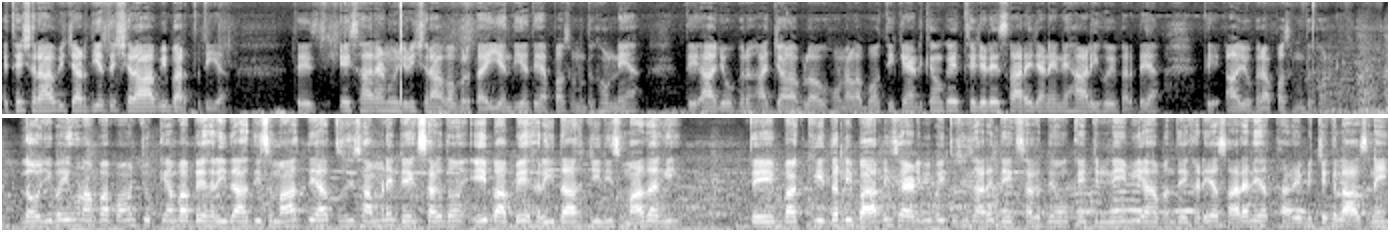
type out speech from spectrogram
ਇੱਥੇ ਸ਼ਰਾਬ ਵੀ ਚੜਦੀ ਆ ਤੇ ਸ਼ਰਾਬ ਵੀ ਵਰਤਦੀ ਆ। ਤੇ ਇਹ ਸਾਰਿਆਂ ਨੂੰ ਜਿਹੜੀ ਸ਼ਰਾਬ ਆ ਵਰਤਾਈ ਜਾਂਦੀ ਆ ਤੇ ਆਪਾਂ ਤੁਹਾਨੂੰ ਦਿਖਾਉਨੇ ਆ। ਤੇ ਆਜੋ ਫਿਰ ਅੱਜ ਵਾਲਾ ਵਲੌਗ ਹੋਣ ਵਾਲਾ ਬਹੁਤ ਹੀ ਘੈਂਟ, ਕਿਉਂਕਿ ਇੱਥੇ ਜਿਹੜੇ ਸਾਰੇ ਜਣੇ ਨਿਹਾਲੀ ਹੋਏ ਫਿਰਦੇ ਆ। ਤੇ ਆਜੋ ਫਿਰ ਆਪਾਂ ਤੁਹਾਨੂੰ ਦਿਖਾਉਨੇ ਲਓ ਜੀ ਬਾਈ, ਹੁਣ ਆਪਾਂ ਪਹੁੰਚ ਚੁੱਕੇ ਆ ਬਾਬੇ ਹਰੀਦਾਸ ਦੀ ਸਮਾਧ ਤੇ। ਆ ਤੁਸੀਂ ਸਾਹਮਣੇ ਦੇਖ ਸਕਦੇ ਹੋ, ਇਹ ਬਾਬੇ ਹਰੀਦਾਸ ਜੀ ਦੀ ਸਮਾਧ ਹੈਗੀ ਤੇ ਬਾਕੀ ਇਧਰਲੀ ਬਾਹਰਲੀ ਸਾਈਡ ਵੀ ਬਈ, ਤੁਸੀਂ ਸਾਰੇ ਦੇਖ ਸਕਦੇ ਹੋ ਕਿ ਜਿੰਨੇ ਵੀ ਆਹ ਬੰਦੇ ਖੜੇ ਆ, ਸਾਰਿਆਂ ਦੇ ਹੱਥਾਂ ਦੇ ਵਿੱਚ ਗਲਾਸ ਨੇ।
